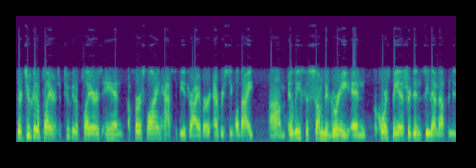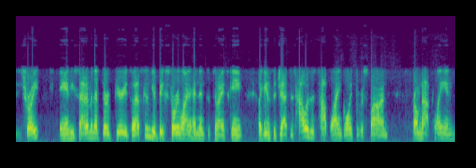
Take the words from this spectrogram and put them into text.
They're too good of players. They're too good of players, and a first line has to be a driver every single night, um, at least to some degree. And of course, Bannister didn't see that enough in Detroit and he sat him in that third period. So that's going to be a big storyline heading into tonight's game against the Jets. Is how is this top line going to respond from not playing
